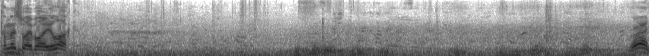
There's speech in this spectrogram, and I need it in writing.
Come this way, buddy. Look. Reg,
